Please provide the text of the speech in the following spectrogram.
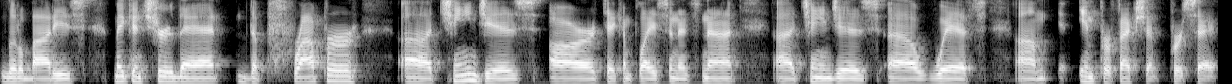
little bodies, making sure that the proper uh, changes are taking place and it's not uh, changes uh, with um, imperfection per se.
